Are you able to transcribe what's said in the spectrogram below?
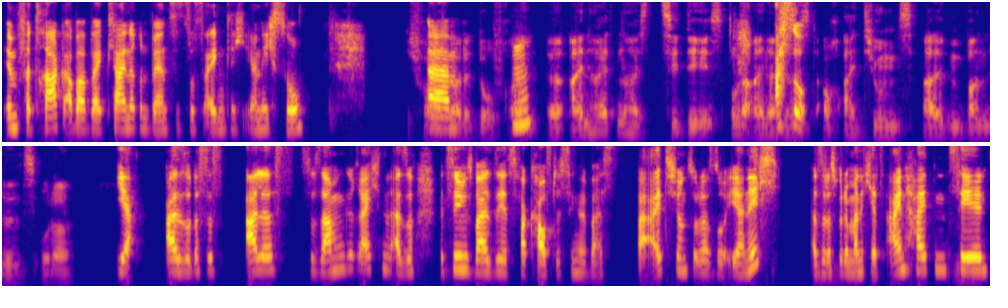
im Vertrag, aber bei kleineren Bands ist das eigentlich eher nicht so. Ich frage ähm, gerade doof rein. Hm? Äh, Einheiten heißt CDs oder Einheiten so. heißt auch iTunes, Alben, Bundles oder? Ja, also das ist alles zusammengerechnet. Also beziehungsweise jetzt verkaufte Single bei, bei iTunes oder so eher nicht. Also das mhm. würde man nicht als Einheiten mhm. zählen, mhm.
